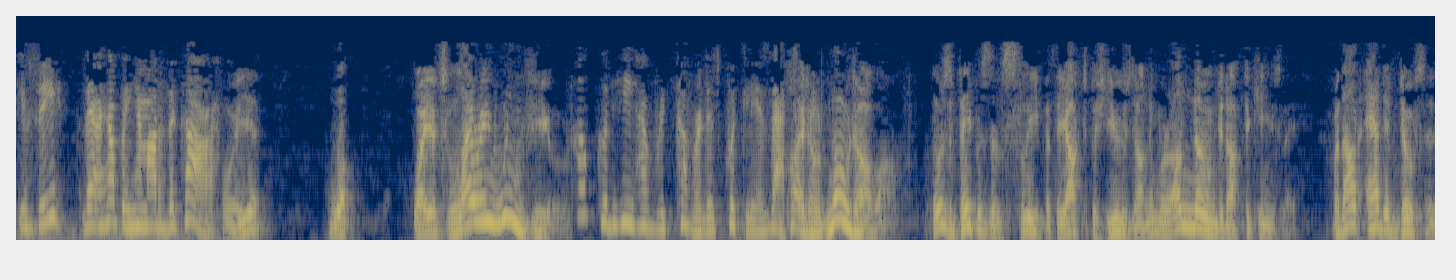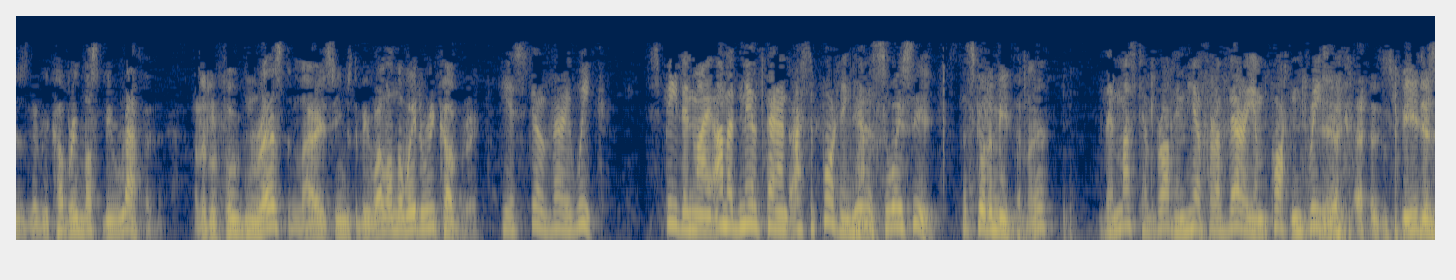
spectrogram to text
You see, they are helping him out of the car. Oh, yeah. What? Why, it's Larry Winfield. How could he have recovered as quickly as that? I don't know, Darwell. Those vapors of sleep that the octopus used on him were unknown to Dr. Kingsley. Without added doses, the recovery must be rapid. A little food and rest, and Larry seems to be well on the way to recovery. He is still very weak. Speed and my honored male parent are supporting him. Yes, so I see. Let's go to meet them, huh? They must have brought him here for a very important reason. Yeah, Speed is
